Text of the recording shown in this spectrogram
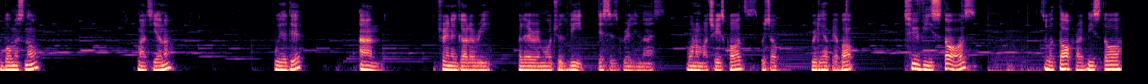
Abomasnow, Mightyena, Weird and trainer gallery Galarian Moltres V. This is really nice. One of my chase cards, which I'm really happy about. Two V stars. So a Darkrai V star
